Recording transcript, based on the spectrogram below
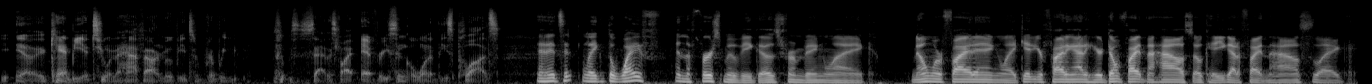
it, you know it can't be a two and a half hour movie to really satisfy every single one of these plots. And it's like the wife in the first movie goes from being like, no more fighting, like, get your fighting out of here. Don't fight in the house. Okay, you got to fight in the house. Like,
